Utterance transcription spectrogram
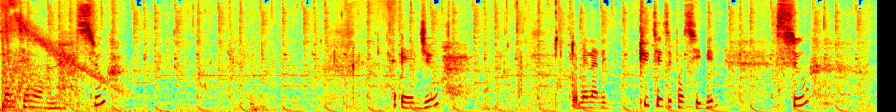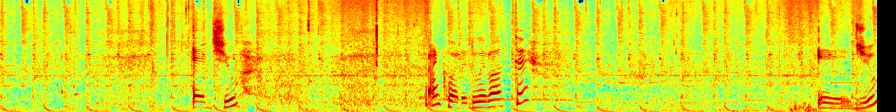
Continuiamo. Su. E giù, addominali più tesi possibile. Su. E giù. Ancora due volte. E giù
